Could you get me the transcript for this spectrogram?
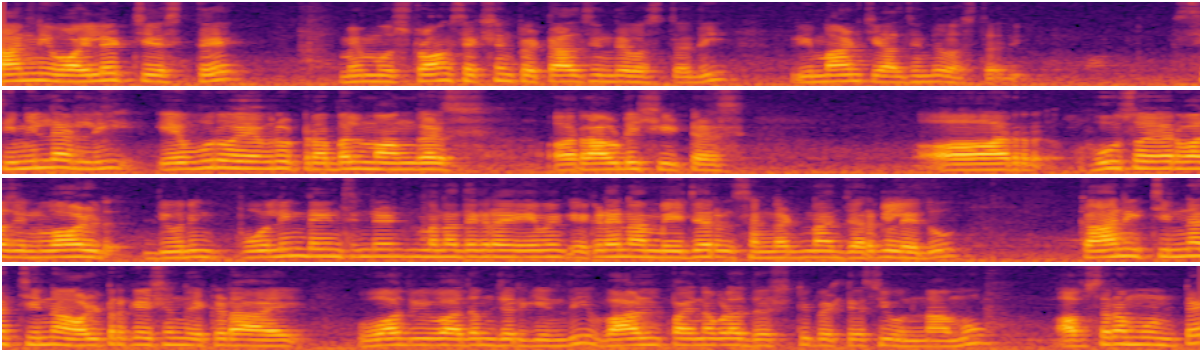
దాన్ని వైలేట్ చేస్తే మేము స్ట్రాంగ్ సెక్షన్ పెట్టాల్సిందే వస్తుంది రిమాండ్ చేయాల్సిందే వస్తుంది. సిమిలర్లీ ఎవరు ఎవరు trouble mongers or rowdy sheeters or whosever was involved during polling day incident మన దగ్గర ఏమి ఎక్కడైనా మేజర్ సంఘటన జరగలేదు. కానీ చిన్న చిన్న ఆల్టర్కేషన్ ఎక్కడ వాద్ వివాదం జరిగింది వాళ్ళ పైన కూడా దృష్టి పెట్టేసి ఉన్నాము. అవసరం ఉంటే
